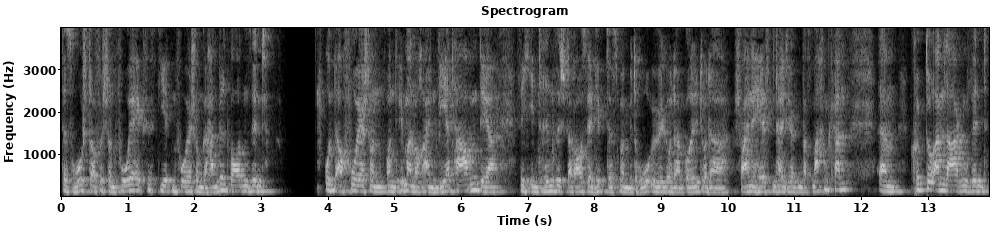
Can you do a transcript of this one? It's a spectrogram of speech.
dass Rohstoffe schon vorher existierten, vorher schon gehandelt worden sind und auch vorher schon und immer noch einen Wert haben, der sich intrinsisch daraus ergibt, dass man mit Rohöl oder Gold oder Schweinehälften halt irgendwas machen kann. Ähm, Kryptoanlagen sind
